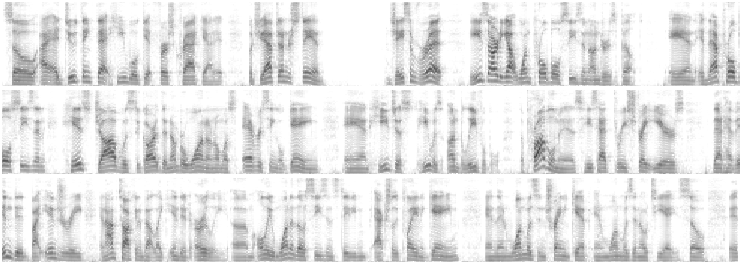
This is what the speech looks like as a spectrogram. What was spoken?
So I, I do think that he will get first crack at it. But you have to understand, Jason Verrett, he's already got one Pro Bowl season under his belt. And in that Pro Bowl season, his job was to guard the number one on almost every single game. And he just, he was unbelievable. The problem is, he's had three straight years that have ended by injury, and I'm talking about like ended early. Um, only one of those seasons did he actually play in a game, and then one was in training camp and one was in OTAs. So eh,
